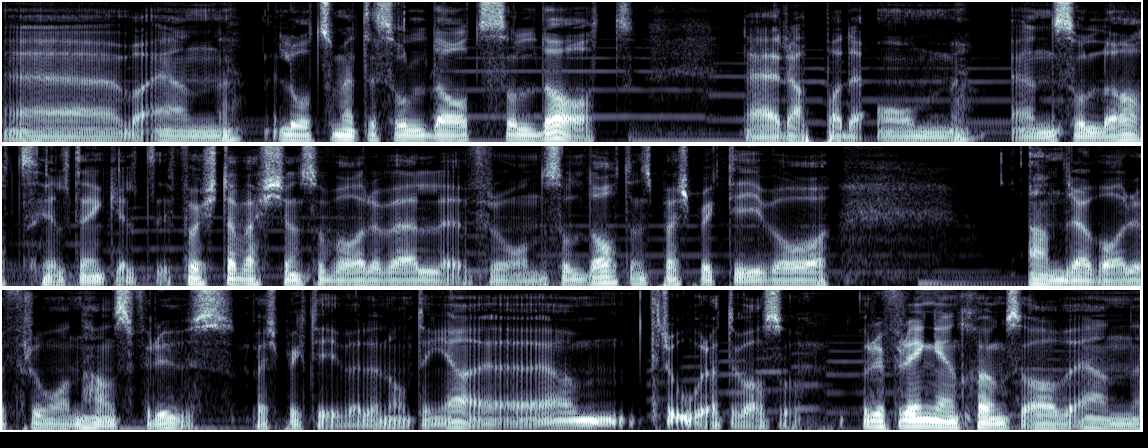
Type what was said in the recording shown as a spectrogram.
eh, var en låt som heter Soldat, soldat där jag rappade om en soldat helt enkelt. I första versen så var det väl från soldatens perspektiv och andra var det från hans frus perspektiv eller någonting. Jag, jag tror att det var så. Och refrängen sjöngs av en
